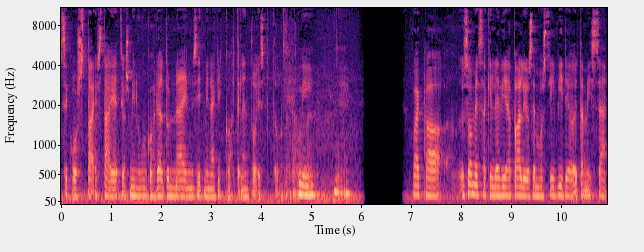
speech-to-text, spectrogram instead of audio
se kostaisi tai että jos minun on kohdeltu näin, niin sitten minäkin kohtelen toista tuolla tavalla. Niin. niin. Vaikka somessakin leviää paljon semmoisia videoita, missä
